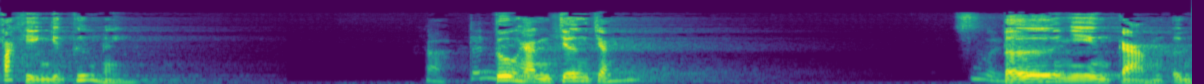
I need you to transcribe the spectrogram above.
phát hiện những thứ này. Tu hành chân chánh, tự nhiên cảm ứng,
